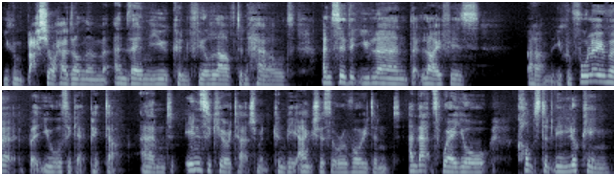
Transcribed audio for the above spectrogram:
you can bash your head on them, and then you can feel loved and held. And so that you learn that life is, um, you can fall over, but you also get picked up. And insecure attachment can be anxious or avoidant. And that's where you're constantly looking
